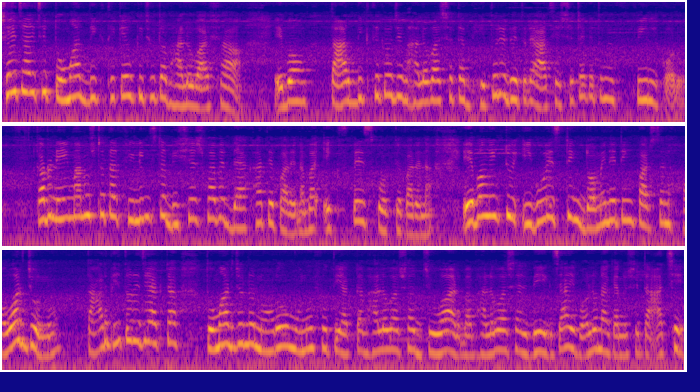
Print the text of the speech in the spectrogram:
সে চাইছে তোমার দিক থেকেও কিছুটা ভালোবাসা এবং তার দিক থেকেও যে ভালোবাসাটা ভেতরে ভেতরে আছে, সেটাকে তুমি ফিল করো। কারণ এই মানুষটা তার ফিলিংসটা বিশেষভাবে দেখাতে পারে না বা এক্সপ্রেস করতে পারে না। এবং একটু ইগোয়েস্টিং ডমিনেটিং পার্সন হওয়ার জন্য তার ভেতরে যে একটা তোমার জন্য নরম অনুভূতি, একটা ভালোবাসার জোয়ার বা ভালোবাসার বেগ, যাই বলো না কেন সেটা আছে,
